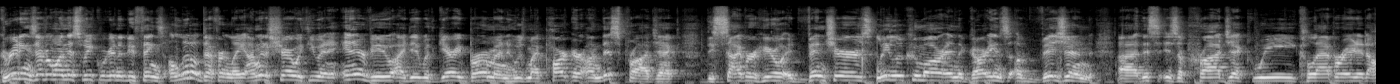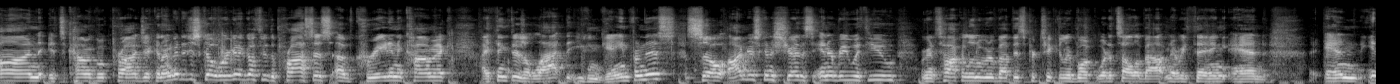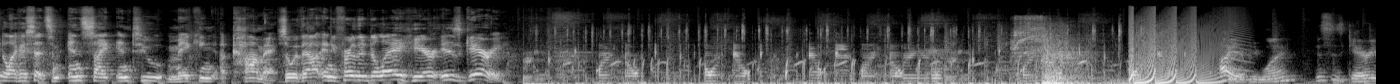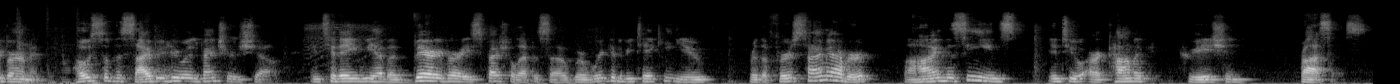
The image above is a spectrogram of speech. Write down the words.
Greetings, everyone. This week we're going to do things a little differently. I'm going to share with you an interview I did with Gary Berman, who's my partner on this project, the Cyber Hero Adventures, Leela Kumar, and the Guardians of Vision. Uh, this is a project we collaborated on. It's a comic book project, and I'm going to just go, we're going to go through the process of creating a comic. I think there's a lot that you can gain from this. So I'm just going to share this interview with you. We're going to talk a little bit about this particular book, what it's all about, and everything. And, and you know, like I said, some insight into making a comic. So without any further delay, here is Gary. Hi everyone, this is Gary Berman, host of the Cyber Hero Adventures show. And today we have a very, very special episode where we're going to be taking you, for the first time ever, behind the scenes into our comic creation process.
